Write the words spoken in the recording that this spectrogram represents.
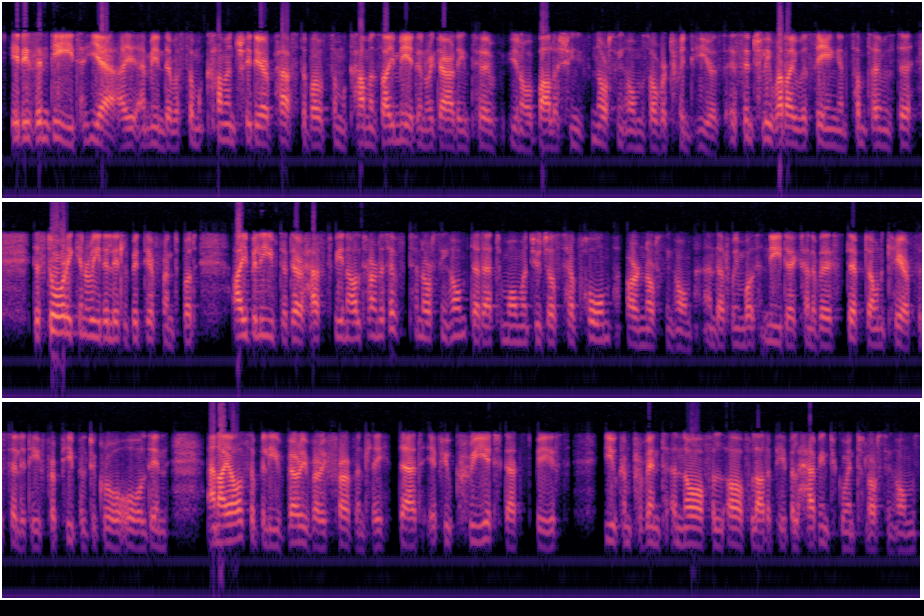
It is indeed, yeah. I, I, mean, there was some commentary there passed about some comments I made in regarding to you know abolishing nursing homes over 20 years. Essentially, what I was saying, and sometimes the the story can read a little bit different, but I believe that there has to be an alternative to nursing home. That at the moment you just have home or nursing home, and that we must need a kind of a step down care facility for people to grow old in. And I also believe very, very fervently that if you create that space, you can prevent an awful, awful lot of people having to go into nursing homes.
